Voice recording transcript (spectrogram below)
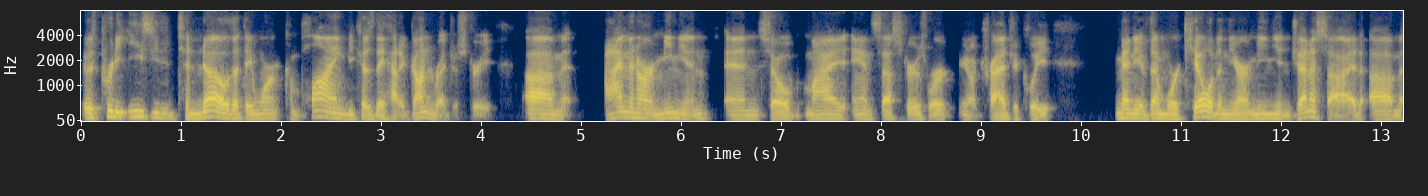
it was pretty easy to know that they weren't complying because they had a gun registry. Um, I'm an Armenian, and so my ancestors were, you know, tragically many of them were killed in the Armenian genocide. Um,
